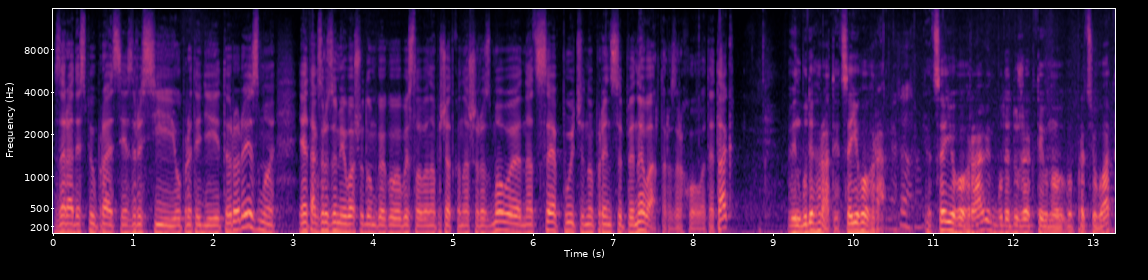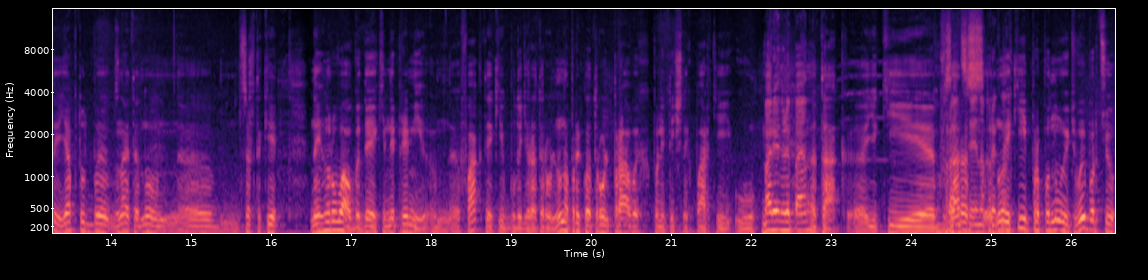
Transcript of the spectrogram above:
заради співпраці з Росією у протидії тероризму. Я так зрозумів вашу думку, яку ви висловили на початку нашої розмови. На це Путіну, в принципі, не варто розраховувати, так? Він буде грати. Це його гра. Це його гра. Він буде дуже активно працювати. Я б тут би, знаєте, ну е, все ж таки не ігнорував би деякі непрямі факти, які будуть грати роль. Ну, наприклад, роль правих політичних партій у Марін Лепен. Е, Так, е, які Франції, зараз наприклад. ну, які пропонують виборцю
